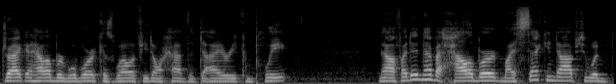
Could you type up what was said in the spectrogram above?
Dragon Halberd will work as well if you don't have the diary complete. Now, if I didn't have a halberd, my second option would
